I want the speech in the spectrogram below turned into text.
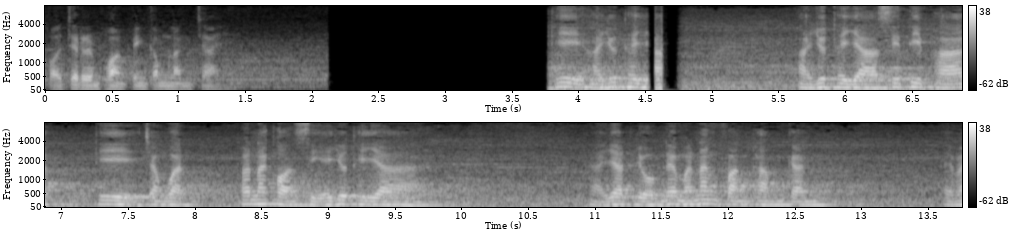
ขอเจริญพรเป็นกำลังใจ ที่อยุธยาอายุทยาซิตี้พาร์คที่จังหวัดพระนครศรีอยุธยาอ่าญาติโยมได้มานั่งฟังธรรมกันเห็นไหม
